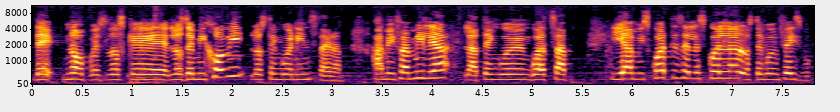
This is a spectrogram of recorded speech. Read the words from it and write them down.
de, no, pues los que, los de mi hobby los tengo en Instagram, a mi familia la tengo en WhatsApp y a mis cuates de la escuela los tengo en Facebook.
